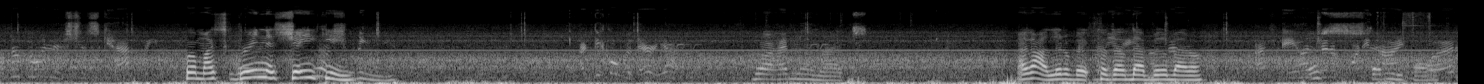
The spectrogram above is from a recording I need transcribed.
All they're doing is just camping. Bro, my screen is shaking. shooting me. I think over there, yeah. Bro, I have no mats. I got a little bit because of that build battle. 849 75.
